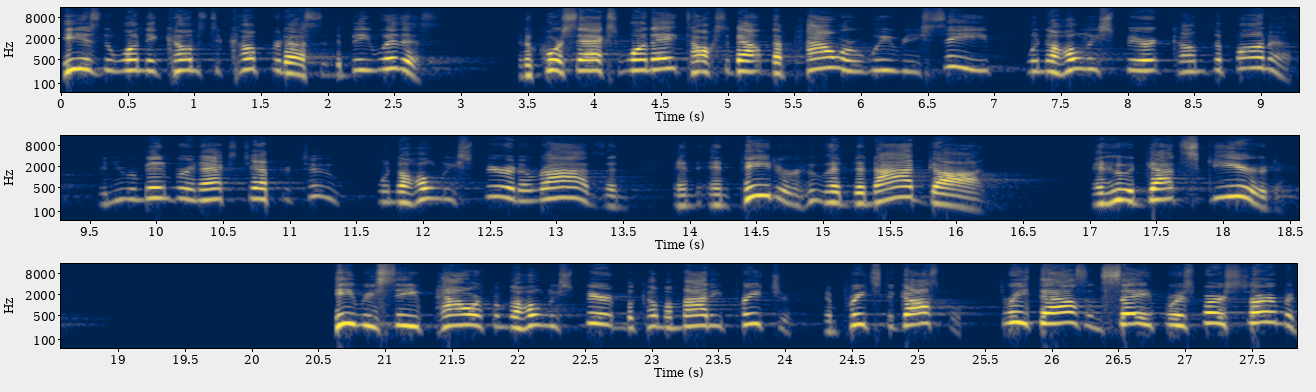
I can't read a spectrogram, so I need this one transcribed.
He is the one that comes to comfort us and to be with us. And of course, Acts 1 8 talks about the power we receive when the Holy Spirit comes upon us. And you remember in Acts chapter 2 when the Holy Spirit arrives and, and, and Peter, who had denied God and who had got scared, he received power from the Holy Spirit and become a mighty preacher and preached the gospel. 3,000 saved for his first sermon.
